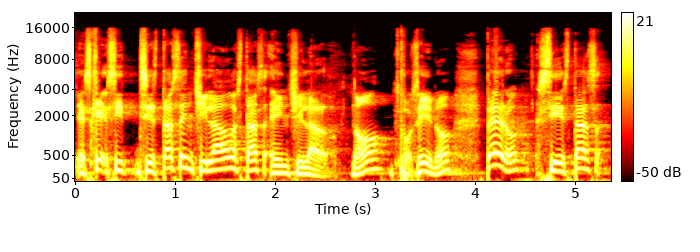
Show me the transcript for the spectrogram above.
Es que si, si estás enchilado, estás enchilado, ¿no? Pues sí, ¿no? Pero si estás...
